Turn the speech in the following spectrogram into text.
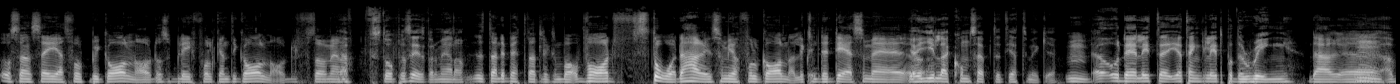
och sen säga att folk blir galna av det och så blir folk inte galna av det. Förstår vad jag menar? Jag förstår precis vad du menar. Utan det är bättre att liksom bara, vad står det här i som gör folk galna? Liksom det är det som är... Jag gillar konceptet jättemycket. Mm. Och det är lite, jag tänker lite på The Ring, där, Mm. eh,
